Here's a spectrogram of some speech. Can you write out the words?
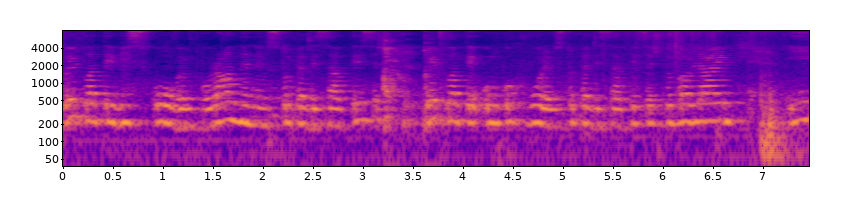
виплати військовим пораненим 150 тисяч, виплати онкохворим 150 тисяч додаємо. І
